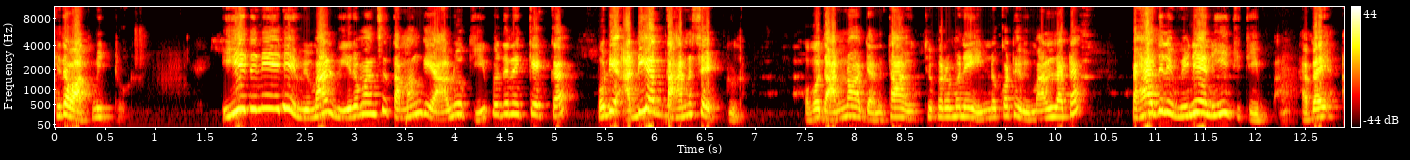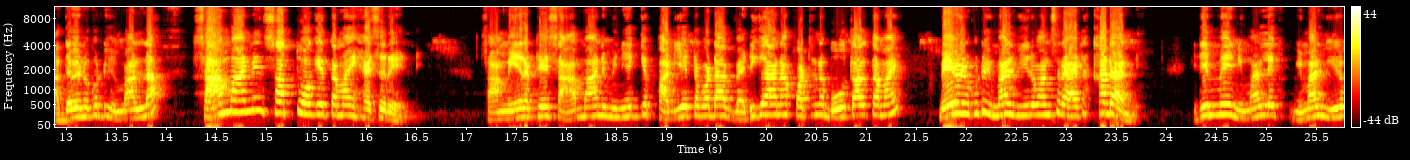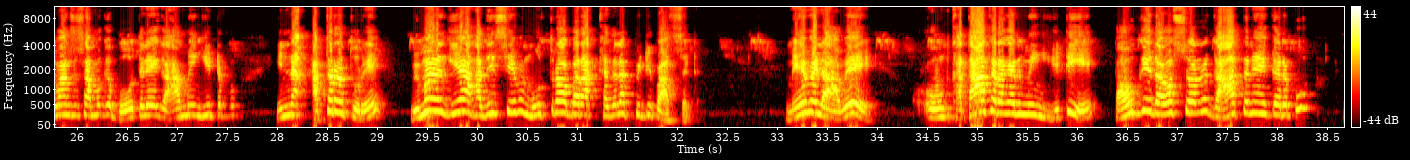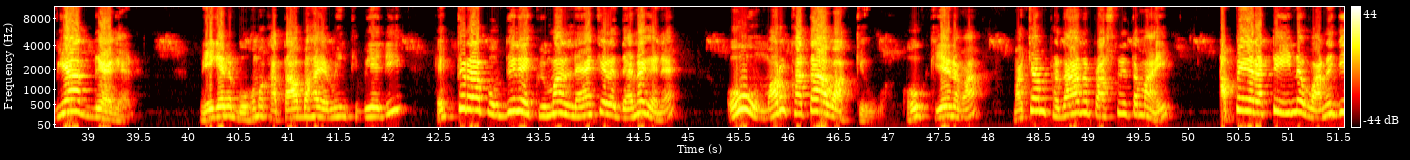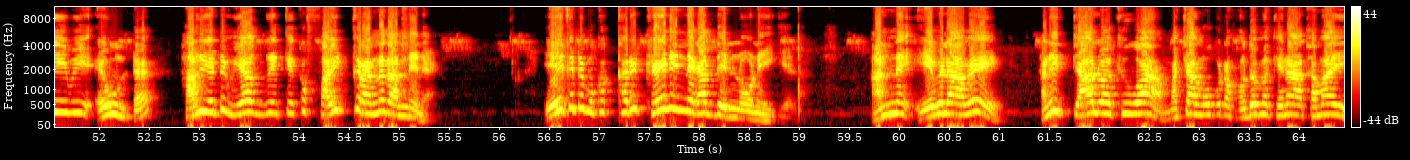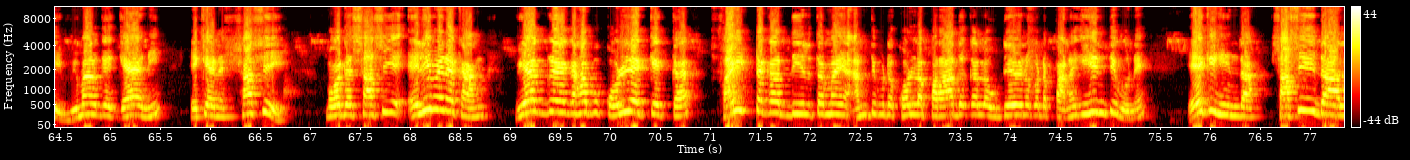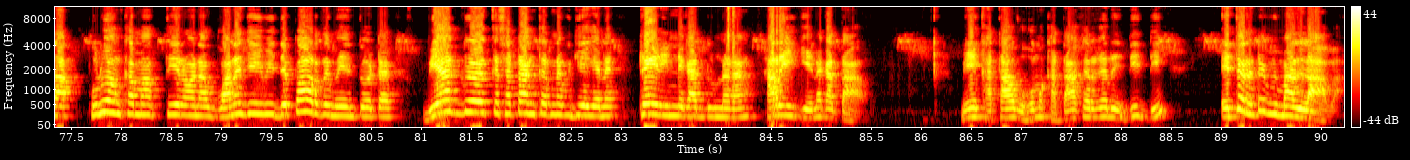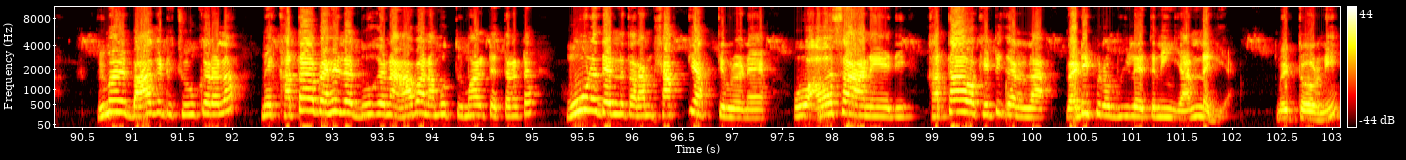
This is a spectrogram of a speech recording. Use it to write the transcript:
හිතවත් මිට්ටු. ඊයේ දිනේදී විමල් වීරවංශ තමන්ගේ යාළුවෝ කීප දෙනෙක් එක්ක පොඩි අඩියක් ගහන්න සෙට් වුණා. ඔබ දන්නවා ජනතා යුක්ති ප්‍රමණයේ ඉන්නකොට විමල්ලට පැහැදිලි විනය නීති තිබ්බා. හැබැයි අද වෙනකොට විමල්ලා සාමාන්‍යයෙන් සත්තු වගේ තමයි හැසිරෙන්නේ. මේ රටේ සාමාන්‍ය මිනිහෙක්ගේ පඩියට වඩා වැඩි ගාණක් වටන බෝතල් තමයි මේ වෙනකොට විමල් වීරවංශ රැයට කඩන්නේ. ඉතින් මේ නිමල් විමල් වීරවංශ සමග බෝතලේ ගහමින් හිටපු ඉන්න අතරතුරේ විමල් ගියා හදිස්සියෙම මුත්‍රා බරක් හැදලා පිටිපස්සට. මේ වෙලාවේ ඔවුන් කතා කරගනිමින් හිටියේ පහුගිය දවස්වල ඝාතනය කරපු ව්‍යාග්‍රය ගැන. මේ ගැන බොහොම කතාබහ යමින් තිබියදී එක්තරා පුද්ගලයෙක් විමල් නෑ කියලා දැනගෙන ඔහු මරු කතාවක් කිව්වා. ඔහු කියනවා මචං ප්‍රධාන ප්‍රශ්නේ තමයි අපේ රටේ ඉන්න වනජීවී එවුන්ට හරියට ව්‍යාග්‍රයක් එක්ක ෆයිට් කරන්න දන්නේ නැහැ. ඒකට මොකක් හරි ට්‍රේනින් එකක් දෙන්න ඕනේ කියලා. අන්න ඒ වෙලාවේ අනිත් යාළුවා කිව්වා මචං ඕකට හොඳම කෙනා තමයි විමල්ගේ ගෑණි ඒ කියන්නේ ශෂි. මොකද ශෂි එළි වෙනකන් ව්‍යාග්‍රය ගහපු කොල්ලෙක් එක්ක ෆයිට් එකක් දීලා තමයි අන්තිමට කොල්ල පරාද කරලා උදේ වෙනකොට පණ ගිහින් තිබුණේ. ඒකින්ද ශෂී දාලා පුළුවන්කමක් තියෙනවා නම් වනජීවි දෙපාර්තමේන්තුවට ව්‍යාග්‍රයක සටන් කරන විදිය ගැන ට්‍රේනින් එකක් දුන්නා නම් හරි කියන කතාව. මේ කතාව බොහොම කතා කර කර ඉදිද්දි එතනට විමල් ආවා. විමල් බාගෙට චූ කරලා මේ කතා බැහැලා දූගෙන ආවා. නමුත් විමල්ට එතනට මූණ දෙන්න තරම් ශක්තියක් තිබුණේ නැහැ. ඌ අවසානයේදී කතාව කෙටි කරලා වැඩිපුර බීලා එතනින් යන්න ගියා. මිත්‍රෝනි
